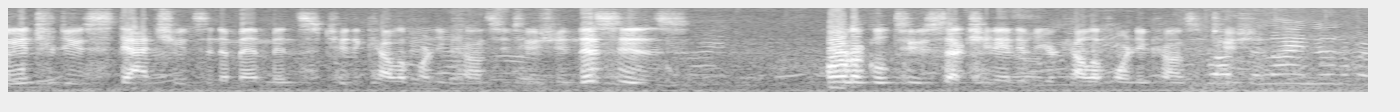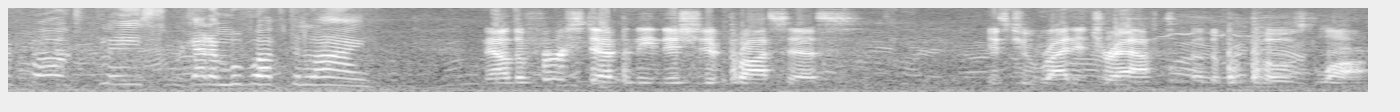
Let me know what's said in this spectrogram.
to introduce statutes and amendments to the California Constitution. This is Article 2, Section 8 of your California Constitution. Move up the Constitution. line a little bit, folks, please. We gotta move up the line. Now, the first step in the initiative process is to write a draft of the proposed law.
